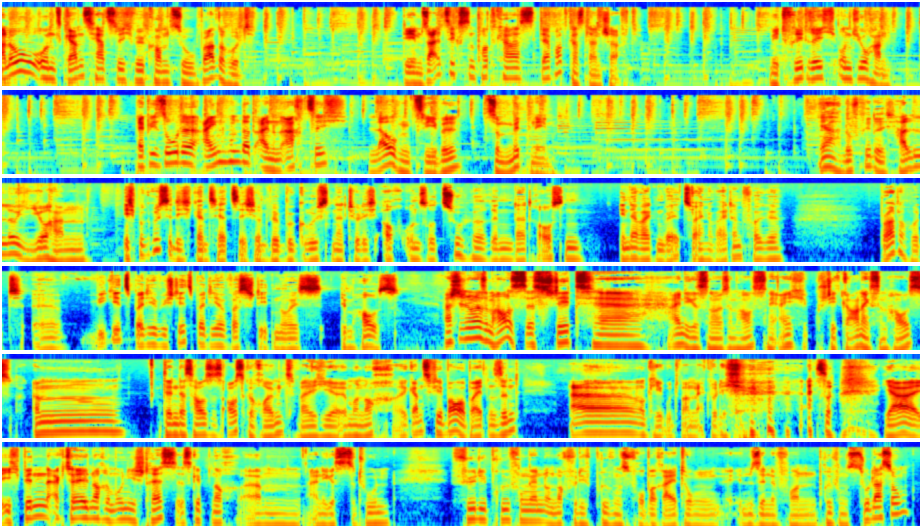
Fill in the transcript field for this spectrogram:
Hallo und ganz herzlich willkommen zu Brotherhood, dem salzigsten Podcast der Podcastlandschaft. Mit Friedrich und Johann. Episode 181 Laugenzwiebel zum Mitnehmen. Ja, hallo Friedrich. Hallo Johann. Ich begrüße dich ganz herzlich und wir begrüßen natürlich auch unsere Zuhörerinnen da draußen in der weiten Welt zu einer weiteren Folge Brotherhood. Äh, wie geht's bei dir? Wie steht's bei dir? Was steht Neues im Haus? Was steht Neues im Haus? Es steht äh, einiges Neues im Haus. Nee, eigentlich steht gar nichts im Haus. Ähm, denn das Haus ist ausgeräumt, weil hier immer noch ganz viel Bauarbeiten sind. Äh, okay, gut, war merkwürdig. also, ja, ich bin aktuell noch im Uni-Stress. Es gibt noch ähm, einiges zu tun für die Prüfungen und noch für die Prüfungsvorbereitung im Sinne von Prüfungszulassung.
